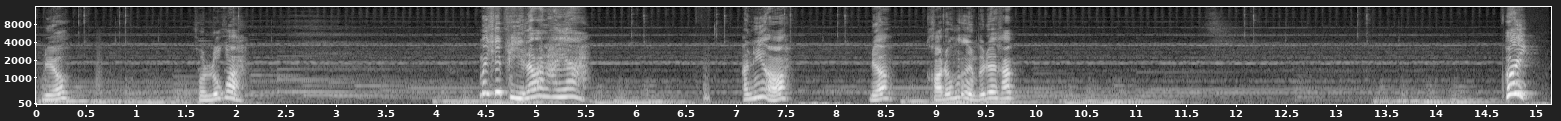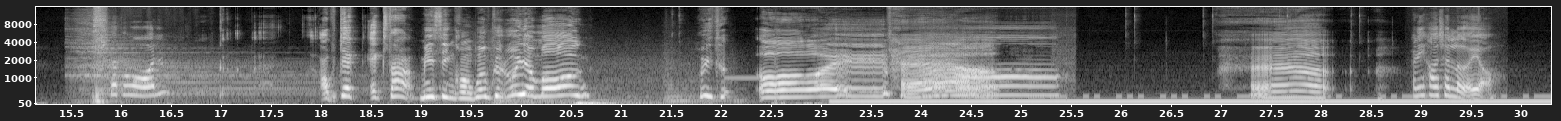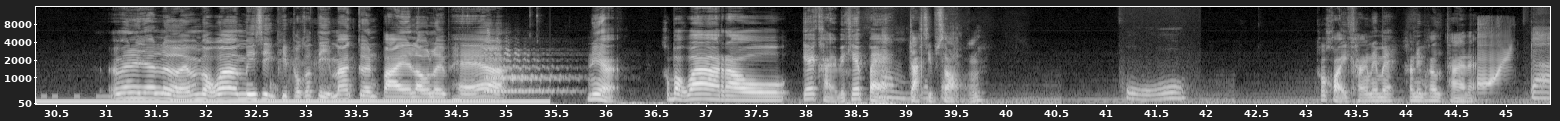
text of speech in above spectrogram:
เดี๋ยวขนลุกว่ะ ไม่ใช่ผีแล้วอะไรอะ อันนี้เหรอ เดี๋ยว ขอดูห้องอื่นไปด้วยครับ เฮ้ย กระโถน Object Extra มีสิ่งของเพิ่มขึ้นเอ้ยอย่ามอง เฮ้ยเธอ โอ้ยแพ้อ๋อแพ้อันนี้เขาเฉลยเหรอ ไม่ได้เฉลย มันบอกว่ามีสิ่งผิดปกติมากเกินไปเราเลยแพ้อะเนี่ย เขาบอกว่าเราแก้ไขไปแค่8จาก12โหเขาขออีกครั้งได้ไหมครั้งนี้เป็นครั้งสุดท้ายแล้วได้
